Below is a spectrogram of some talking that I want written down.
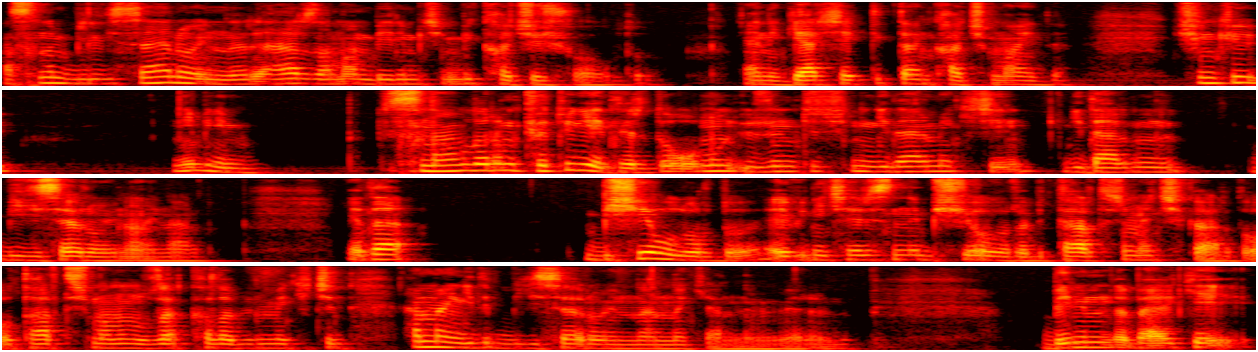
aslında bilgisayar oyunları her zaman benim için bir kaçış oldu. Yani gerçeklikten kaçmaydı. Çünkü ne bileyim sınavlarım kötü gelirdi. Onun üzüntüsünü gidermek için giderdim bilgisayar oyunu oynardım. Ya da bir şey olurdu. Evin içerisinde bir şey olurdu. Bir tartışma çıkardı. O tartışmadan uzak kalabilmek için hemen gidip bilgisayar oyunlarına kendimi verirdim. Benim de belki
